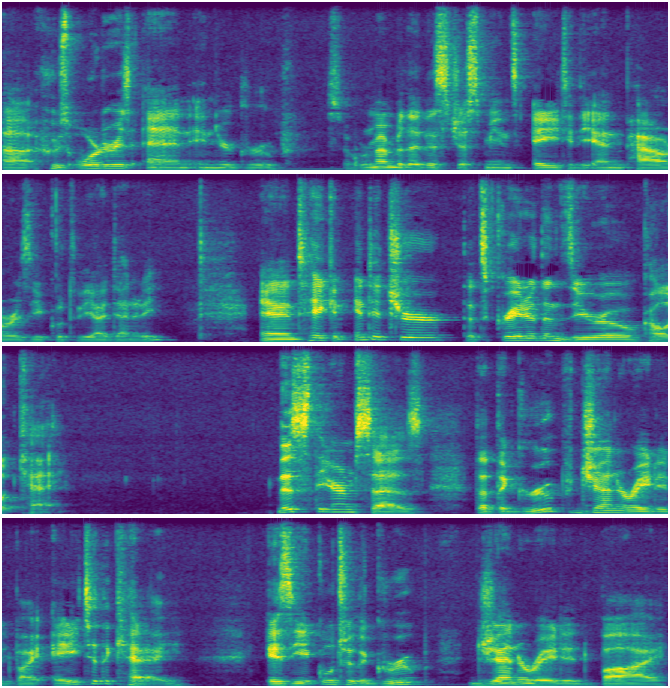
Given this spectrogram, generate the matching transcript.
uh, whose order is n in your group, so remember that this just means a to the n power is equal to the identity, and take an integer that's greater than zero, call it k. This theorem says that the group generated by a to the k is equal to the group generated by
